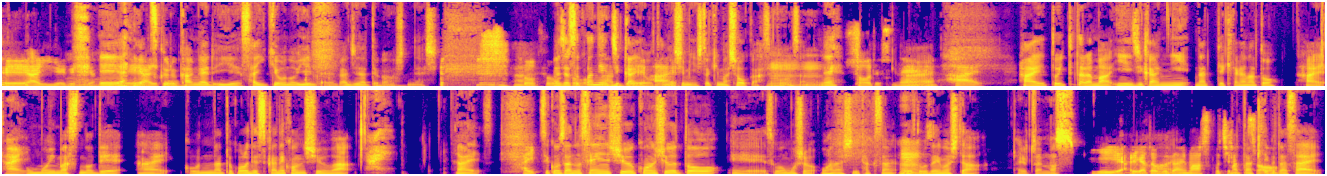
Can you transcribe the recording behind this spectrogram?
う AI 家ですよ、AI が作るか考える家、最強の家みたいな感じになってるかもしれないし。はいそうそうまあじゃあそこはね、次回を楽しみにしときましょうか、セコンさんのね。そうですはいね。はい。はい。と言ってたら、まあ、いい時間になってきたかなと、はい。はい思いますので、はい。こんなところですかね、今週は。はい。はい。はい。セコンさんの先週、今週と、えー、すごい面白いお話、たくさんありがとうございました。ありがとうございます。いえいえ、ありがとうございます。こちらこそ。また来てください。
